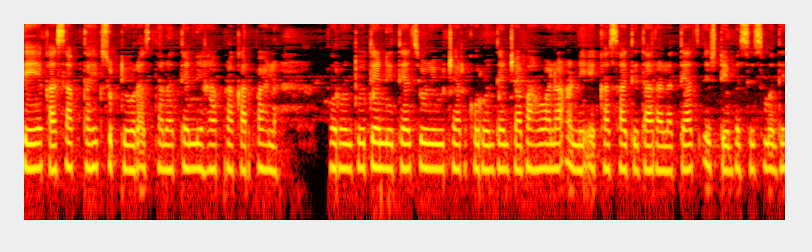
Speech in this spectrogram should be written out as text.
ते एका साप्ताहिक सुट्टीवर असताना त्यांनी हा प्रकार पाहिला, परंतु त्यांनी त्याचवेळी विचार करून त्यांच्या भावाला आणि एका साथीदाराला त्याच एस. टी. बसेसमध्ये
